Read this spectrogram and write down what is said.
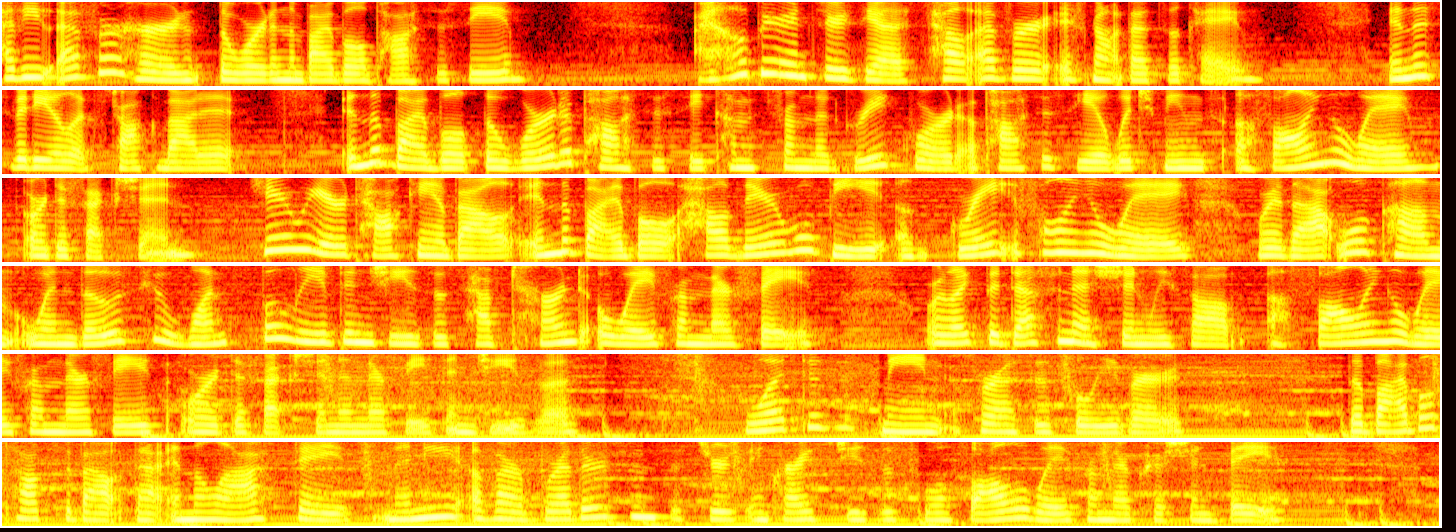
Have you ever heard the word in the Bible apostasy? I hope your answer is yes. However, if not, that's okay. In this video, let's talk about it. In the Bible, the word apostasy comes from the Greek word apostasia, which means a falling away or defection. Here we are talking about in the Bible how there will be a great falling away, where that will come when those who once believed in Jesus have turned away from their faith or like the definition we saw, a falling away from their faith or a defection in their faith in Jesus. What does this mean for us as believers? The Bible talks about that in the last days, many of our brothers and sisters in Christ Jesus will fall away from their Christian faith.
